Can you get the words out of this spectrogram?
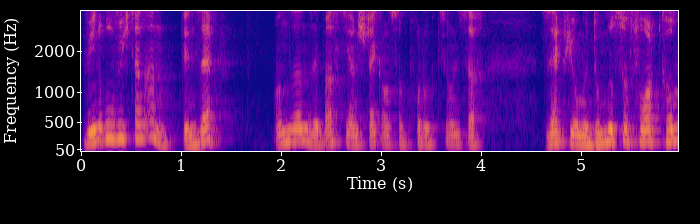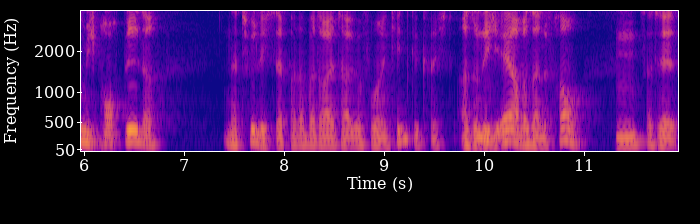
wen rufe ich dann an? Den Sepp. Unseren Sebastian Steck aus der Produktion. Ich sage, Sepp, Junge, du musst sofort kommen, ich brauche Bilder. Natürlich, Sepp hat aber drei Tage vorher ein Kind gekriegt. Also nicht er, aber seine Frau. Mhm. Sagt er,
